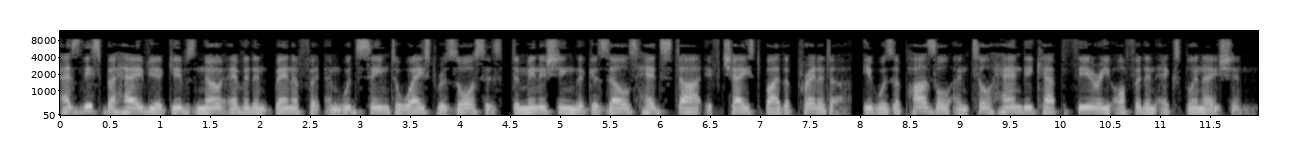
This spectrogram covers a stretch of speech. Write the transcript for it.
As this behavior gives no evident benefit and would seem to waste resources diminishing the gazelle's head start if chased by the predator, it was a puzzle until handicap theory offered an explanation.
